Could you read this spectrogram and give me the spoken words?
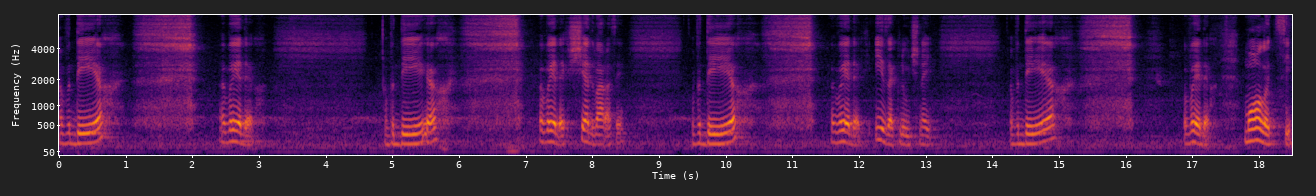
Вдих. Видих. Вдих. Видих. Ще два рази. Вдих. Видих. І заключний. Вдих. Видих. Молодці.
